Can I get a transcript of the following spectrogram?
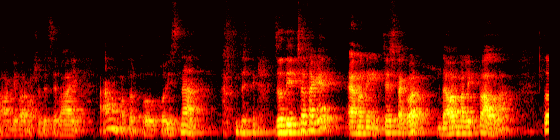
আমাকে পরামর্শ দিচ্ছে ভাই, আমার মতো ভুল করিস না। যদি ইচ্ছা থাকে, এখনই চেষ্টা কর, দেওয়ার মালিক তো আল্লাহ। তো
